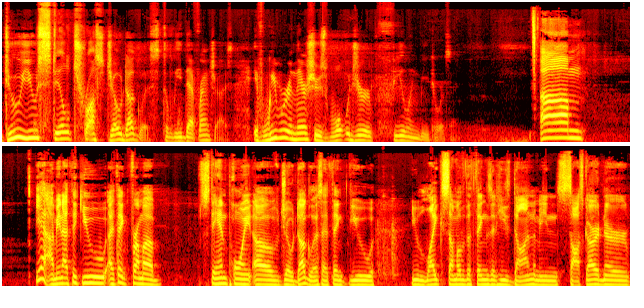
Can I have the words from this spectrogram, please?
do you still trust Joe Douglas to lead that franchise? If we were in their shoes, what would your feeling be towards him? Um, yeah, I mean, I think you, I think from a standpoint of Joe Douglas, I think you you like some of the things that he's done. I mean, Sauce Gardner,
